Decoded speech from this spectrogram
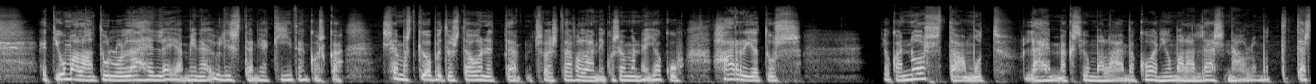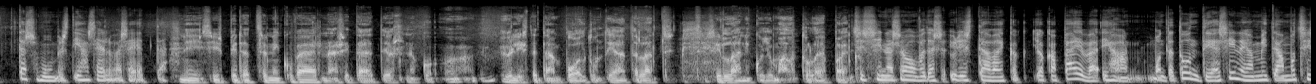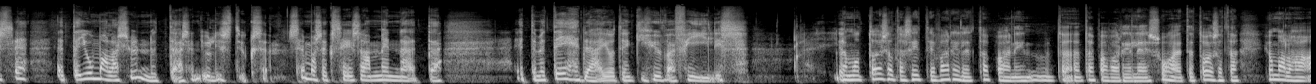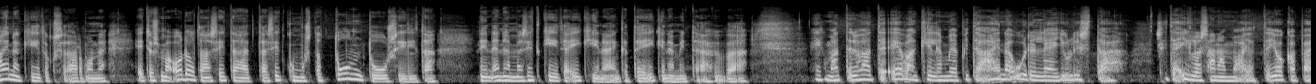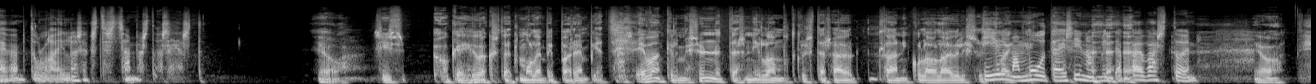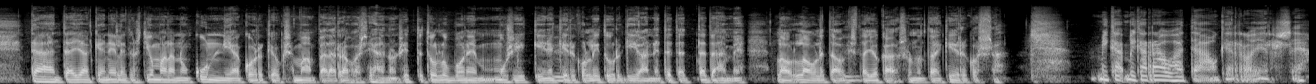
et Jumala on tullut lähelle ja minä ylistän ja kiitän, koska semmoistakin opetusta on, että se olisi tavallaan niin kuin semmoinen joku harjoitus – joka nostaa mut lähemmäksi Jumalaa mä koen Jumalan läsnäolo. Mutta tässä, tässä on mun mielestä ihan selvä se, että... Niin, siis pidät sä niin kuin vääränä sitä, että jos niin kuin ylistetään puoli tuntia, ajatella, että sillä niin kuin Jumala tulee paikalle. Siis siinä se on, voitaisiin ylistää vaikka joka päivä ihan monta tuntia, siinä ei ole mitään, mutta siis se, että Jumala synnyttää sen ylistyksen. Semmoiseksi ei saa mennä, että, että me tehdään jotenkin hyvä fiilis ja mutta toisaalta sitten varjelle tapaa, niin tapa varjelee sua, että toisaalta Jumalahan on aina kiitoksen arvoinen. Että jos mä odotan sitä, että sit kun musta tuntuu siltä, niin enhän mä sit kiitä ikinä, enkä tee ikinä mitään hyvää. Eikö mä ajattelin, että evankeliumia pitää aina uudelleen julistaa sitä ilosanomaa, jotta joka päivä me tullaan iloiseksi tästä samasta asiasta. Joo, siis okei, okay, hyväksytään, että molempi parempi. Että siis evankeliumi synnyttää sen ilon, mutta kyllä sitä saa, saa niin kuin laulaa ylistystä. Ilman kaikkeen. muuta, ei siinä ole mitään päinvastoin. Joo. Tähän tämä jakeen 14, Jumalan on kunnia korkeuksen maan päällä rauha. Sehän on sitten tullut monen musiikkiin ja mm. kirkon liturgiaan, että tätä, tätähän me lauletaan oikeastaan mm. joka sunnuntai kirkossa. Mikä, mikä rauha tämä on, kerro Erse.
